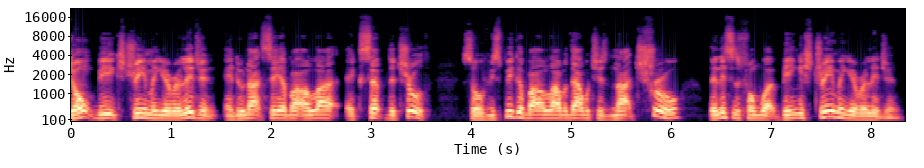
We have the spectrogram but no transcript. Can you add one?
don't be extreme in your religion and do not say about Allah except the truth. So if you speak about Allah with that which is not true, then this is from what? Being extreme in your religion.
